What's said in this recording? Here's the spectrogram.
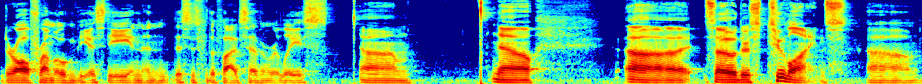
they're all from OpenBSD. And then this is for the 5.7 release. Um, now, uh, so there's two lines. Um,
